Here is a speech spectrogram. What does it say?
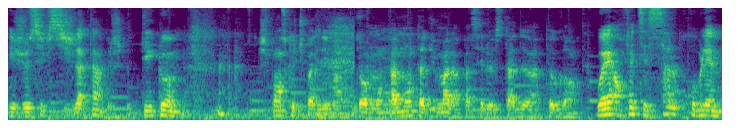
Et je sais que si je l'atteins, je le dégomme. Je pense que tu vas le démarrer. Toi, mentalement, t'as du mal à passer le stade un peu grand. Ouais, en fait, c'est ça le problème.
